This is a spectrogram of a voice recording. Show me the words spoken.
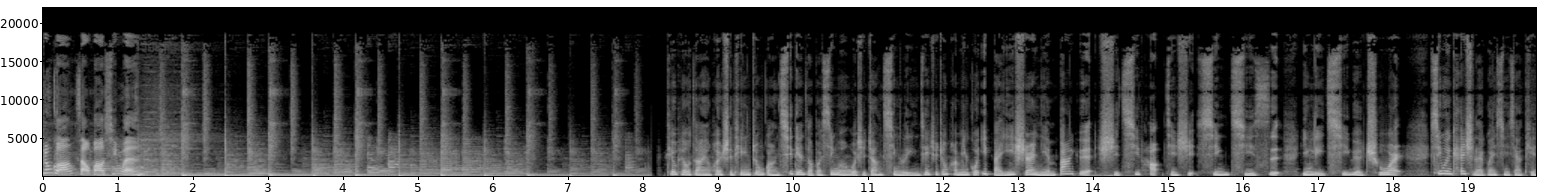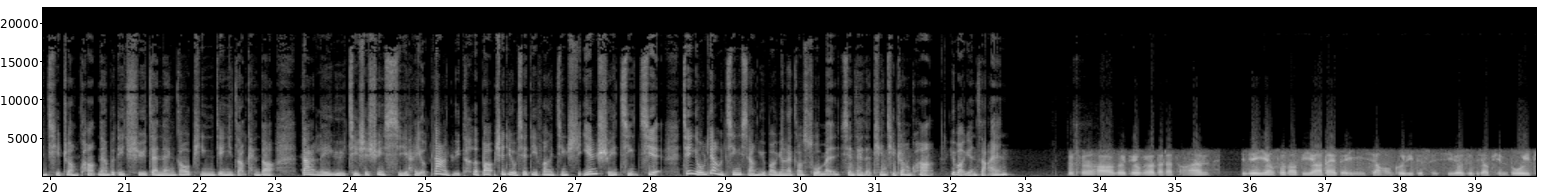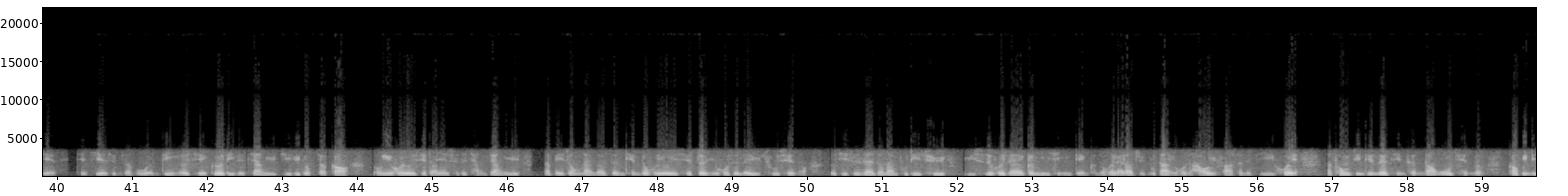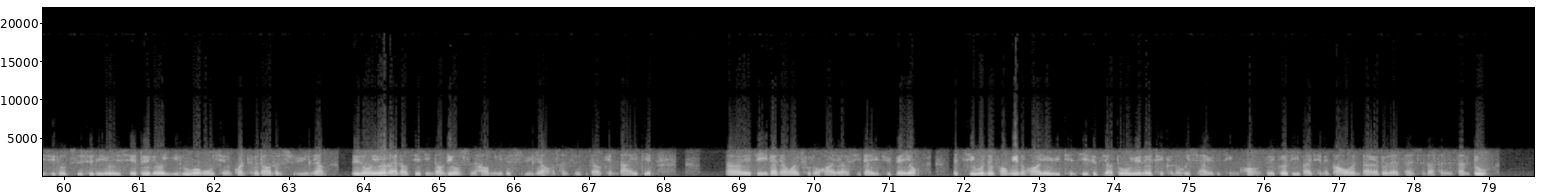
中广早报新闻。听众朋友早安，欢迎收听中广七点早报新闻，我是张庆玲。今天是中华民国一百一十二年八月十七号，今天是星期四，阴历七月初二。新闻开始来关心一下天气状况。南部地区在南高屏，今天一早看到大雷雨即时讯息，还有大雨特报，甚至有些地方已经是淹水警戒。今天由廖金祥预报员来告诉我们现在的天气状况。预报员早安，主持人好，各位听众朋友大家早安。今天一样受到低压带的影响哦，各地的水系都是比较偏多一点，天气也是比较不稳定，而且各地的降雨几率都比较高，容易会有一些短延时的强降雨。那北中南呢，整天都会有一些阵雨或者雷雨出现哦，尤其是在中南部地区，雨势会再更明显一点，可能会来到局部大雨或者豪雨发生的机会。那从今天的清晨到目前呢，高屏地区都持续的有一些对流移入，我目前观测到的雨量。最多也有来到接近到六十毫米的时雨量，算是比较偏大一点。那也建议大家外出的话，也要携带雨具备用。在气温的方面的话，由于天气是比较多云，而且可能会下雨的情况，所以各地白天的高温大概都在三十到三十三度。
